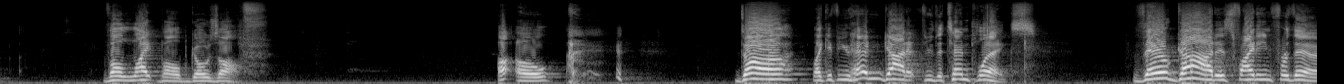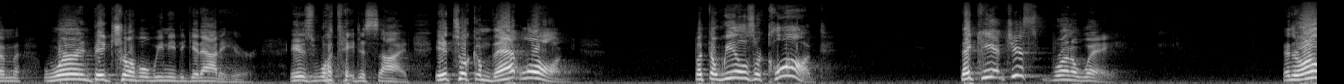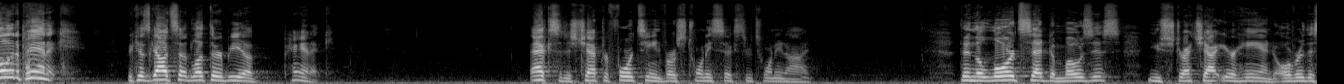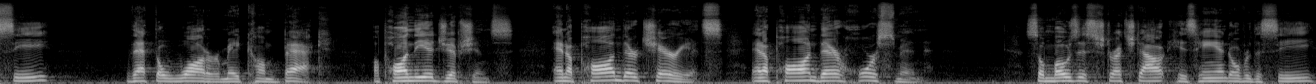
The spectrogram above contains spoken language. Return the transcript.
the light bulb goes off. Uh oh. Duh. Like if you hadn't got it through the 10 plagues. Their God is fighting for them. We're in big trouble. We need to get out of here, is what they decide. It took them that long, but the wheels are clogged. They can't just run away. And they're all in a panic because God said, Let there be a panic. Exodus chapter 14, verse 26 through 29. Then the Lord said to Moses, You stretch out your hand over the sea that the water may come back upon the Egyptians and upon their chariots and upon their horsemen. So Moses stretched out his hand over the sea,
